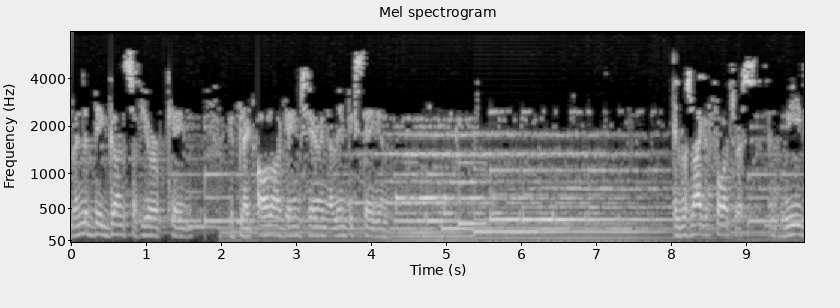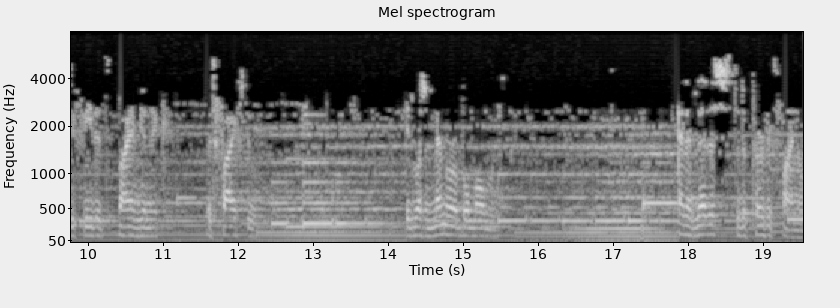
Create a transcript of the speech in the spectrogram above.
When the big guns of Europe came, we played all our games here in Olympic Stadium. It was like a fortress, and we defeated Bayern Munich with 5 2. It was a memorable moment, and it led us to the perfect final.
